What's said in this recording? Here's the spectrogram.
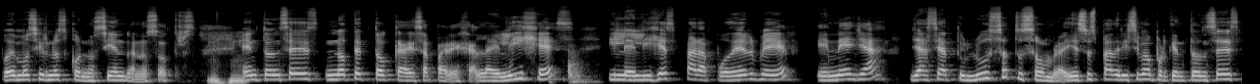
podemos irnos conociendo a nosotros. Entonces, no te toca esa pareja, la eliges y la eliges para poder ver en ella, ya sea tu luz o tu sombra. Y eso es padrísimo porque entonces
